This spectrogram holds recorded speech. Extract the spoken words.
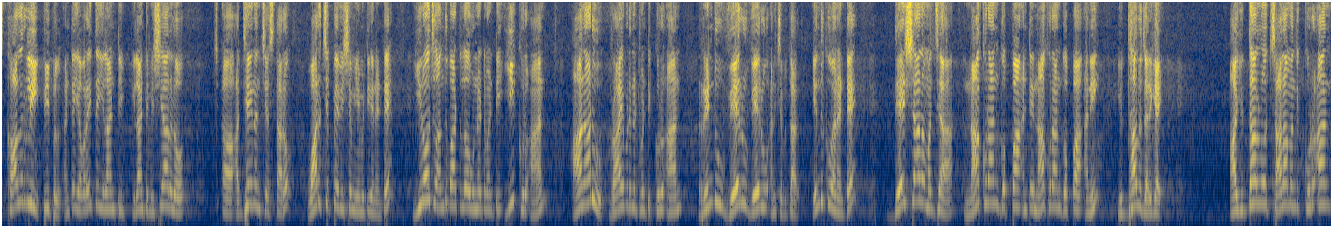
స్కాలర్లీ పీపుల్ అంటే ఎవరైతే ఇలాంటి ఇలాంటి విషయాలలో అధ్యయనం చేస్తారో వారు చెప్పే విషయం ఏమిటి అని అంటే ఈరోజు అందుబాటులో ఉన్నటువంటి ఈ ఖురాన్ ఆనాడు వ్రాయబడినటువంటి ఖురాన్ రెండు వేరు వేరు అని చెబుతారు. ఎందుకు అని అంటే దేశాల మధ్య నా ఖురాన్ గొప్ప అంటే నా ఖురాన్ గొప్ప అని యుద్ధాలు జరిగాయి. ఆ యుద్ధాల్లో చాలా మంది ఖురాన్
